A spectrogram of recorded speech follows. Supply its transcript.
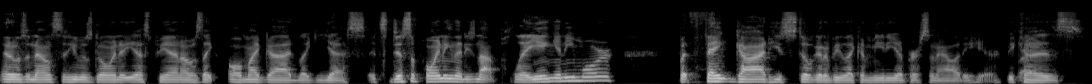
and it was announced that he was going to ESPN, I was like, oh my god, like yes, it's disappointing that he's not playing anymore, but thank God he's still going to be like a media personality here because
